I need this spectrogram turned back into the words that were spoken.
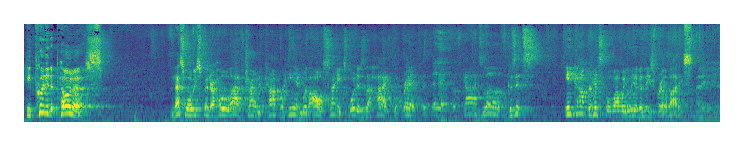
He put it upon us. And that's when we spend our whole life trying to comprehend with all saints what is the height, the breadth, the depth of God's love. Because it's incomprehensible while we live in these frail bodies. Amen.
